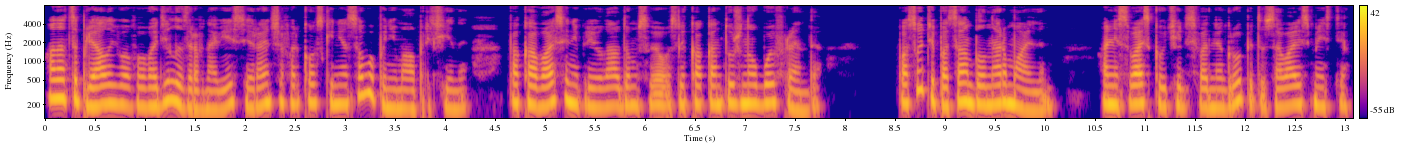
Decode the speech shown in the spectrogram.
Она цепляла его, выводила из равновесия, и раньше Фальковский не особо понимал причины, пока Вася не привела в дом своего слегка контуженного бойфренда. По сути, пацан был нормальным. Они с Васькой учились в одной группе, тусовались вместе.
